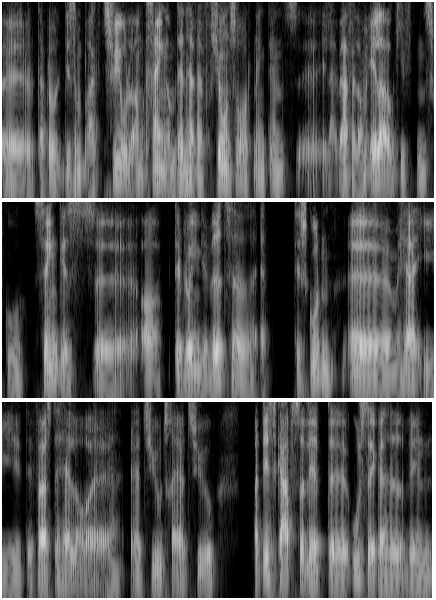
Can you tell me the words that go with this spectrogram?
øh, der blev ligesom bragt tvivl omkring, om den her refusionsordning, den, øh, eller i hvert fald om elafgiften skulle sænkes, øh, og det blev egentlig vedtaget, at det skulle den øh, her i det første halvår af, af 2023. Og det skabte så lidt øh, usikkerhed ved, en,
